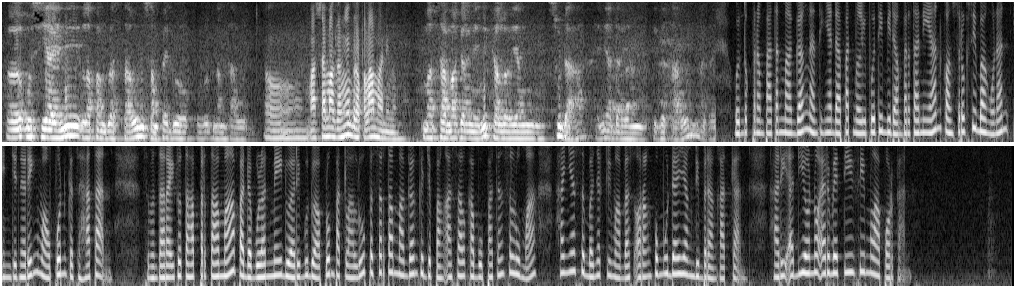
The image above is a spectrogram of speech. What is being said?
Uh, usia ini 18 tahun sampai 26 tahun. Oh, masa magangnya berapa lama nih, Bang? Masa magang ini kalau yang sudah ini ada yang tiga tahun ada untuk penempatan magang nantinya dapat meliputi bidang pertanian, konstruksi bangunan, engineering maupun kesehatan. Sementara itu tahap pertama pada bulan Mei 2024 lalu peserta magang ke Jepang asal Kabupaten Seluma hanya sebanyak 15 orang pemuda yang diberangkatkan. Hari Adiono RBTV melaporkan.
